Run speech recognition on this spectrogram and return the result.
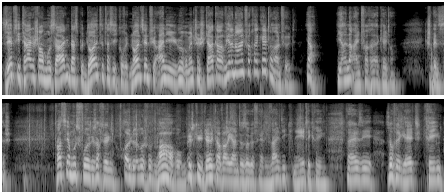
Selbst die Tagesschau muss sagen, das bedeutet, dass sich Covid-19 für einige jüngere Menschen stärker wie eine einfache Erkältung anfühlt. Ja, wie eine einfache Erkältung. Gespenstisch. Trotzdem muss vorher gesagt werden, eine Überschrift, warum ist die Delta-Variante so gefährlich? Weil sie Knete kriegen, weil sie so viel Geld kriegen,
